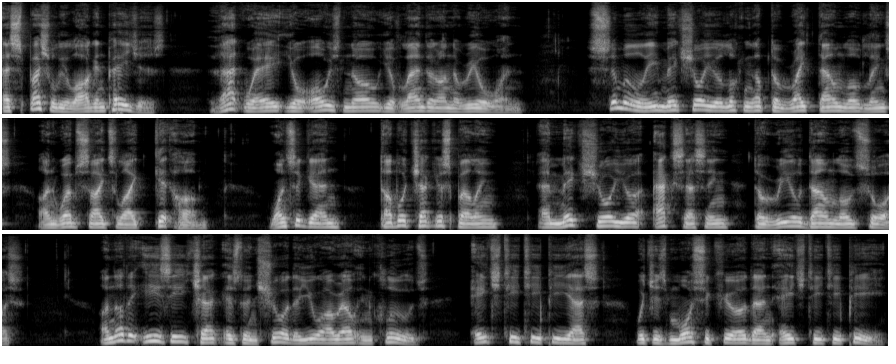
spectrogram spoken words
especially login pages. That way, you'll always know you've landed on the real one. Similarly, make sure you're looking up the right download links on websites like GitHub. Once again, double check your spelling and make sure you're accessing the real download source. Another easy check is to ensure the URL includes HTTPS, which is more secure than HTTP.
